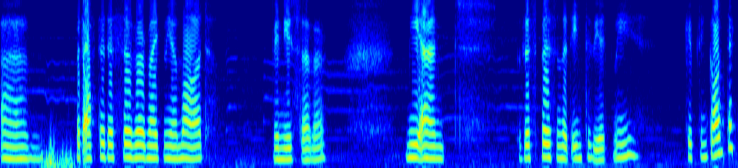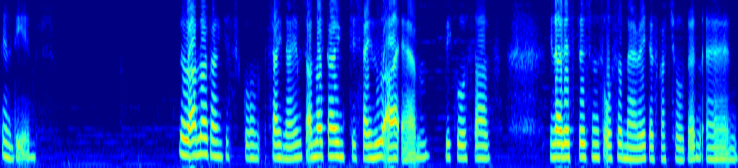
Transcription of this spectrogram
Um, but after the server made me a mod, a new server, me and this person that interviewed me kept in contact in DMs. No, I'm not going to say names. I'm not going to say who I am because I've, you know, this person is also married, they've got children, and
